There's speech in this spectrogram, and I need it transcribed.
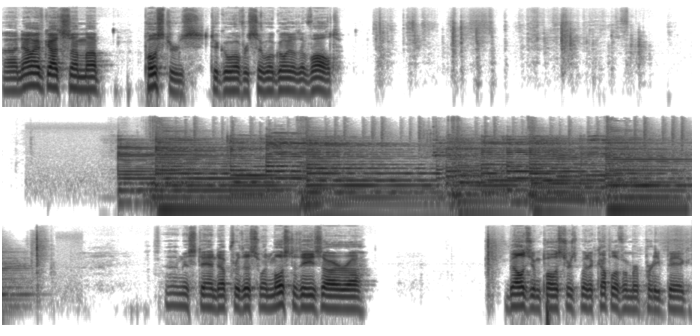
Uh, now I've got some uh, posters to go over, so we'll go to the vault. To stand up for this one. Most of these are uh, Belgium posters, but a couple of them are pretty big.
